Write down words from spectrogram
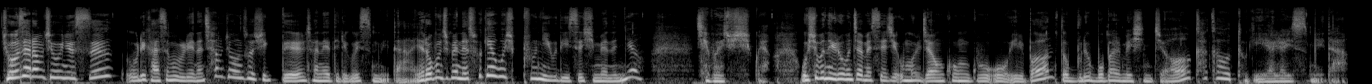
좋은 사람 좋은 뉴스, 우리 가슴을 울리는 참 좋은 소식들 전해드리고 있습니다. 여러분 주변에 소개하고 싶은 이웃 있으시면은요, 제보해 주시고요. 50원의 유료 문자 메시지 우물정 0951번 또 무료 모바일 메신저 카카오톡이 열려 있습니다.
